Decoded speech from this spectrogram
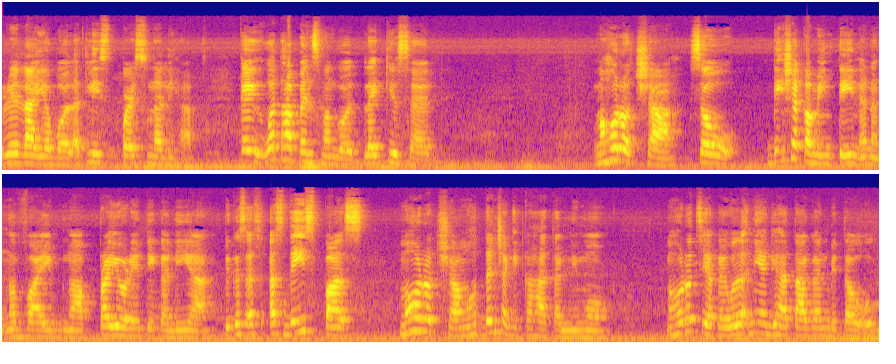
reliable, at least personally ha. Kay what happens manggod, like you said, mahurot siya. So, di siya ka-maintain anang nga vibe nga priority kaniya. Because as, as days pass, mahurot siya, mahutdan siya gikahatag nimo. Mahurot siya kay wala niya gihatagan bitaw og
